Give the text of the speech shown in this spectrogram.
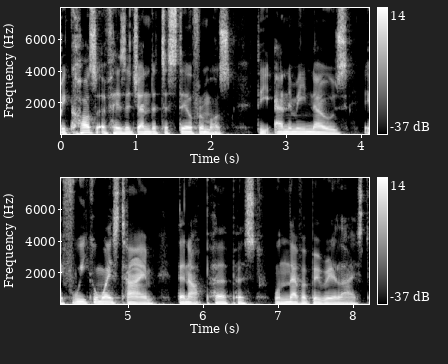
Because of his agenda to steal from us, the enemy knows if we can waste time, then our purpose will never be realized.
